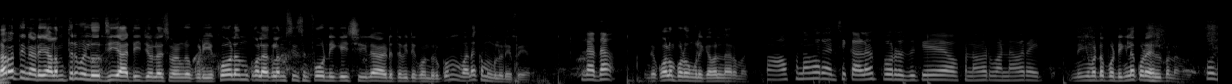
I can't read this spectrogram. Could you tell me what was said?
தரத்தின் அடையாளம் திருவள்ளூர் ஜிஆர்டி ஜுவல்லர்ஸ் வழங்கக்கூடிய கோலம் கோலாகலம் சீசன் ஃபோர் நிகழ்ச்சியில் அடுத்த வீட்டுக்கு வந்திருக்கும். வணக்கம் உங்களுடைய பெயர்? லதா. இந்த கோலம் போட உங்களுக்கு எவ்வளோ நேரம் ஆச்சு? ஆஃப் அன் ஹவர் ஆச்சு கலர் போடுறதுக்கு. Half an hour one hour ஆயிடுது நீங்கள் மட்டும் போட்டிங்களா? கூட ஹெல்ப் பண்ணாங்க கூட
